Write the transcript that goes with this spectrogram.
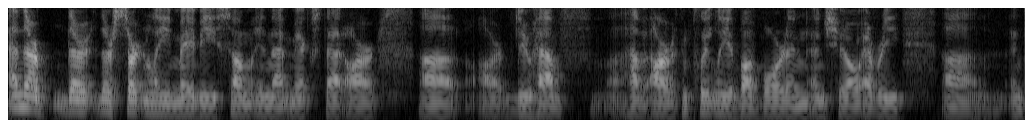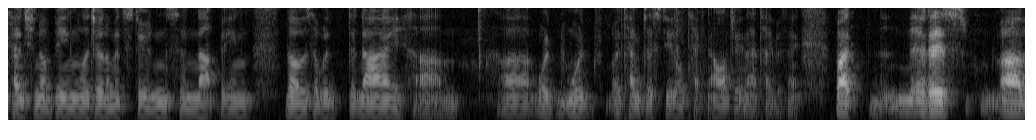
And there, there, there certainly may be some in that mix that are, uh, are do have, have are completely above board and, and show every uh, intention of being legitimate students and not being those that would deny um, uh, would would attempt to steal technology and that type of thing. But it is uh,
